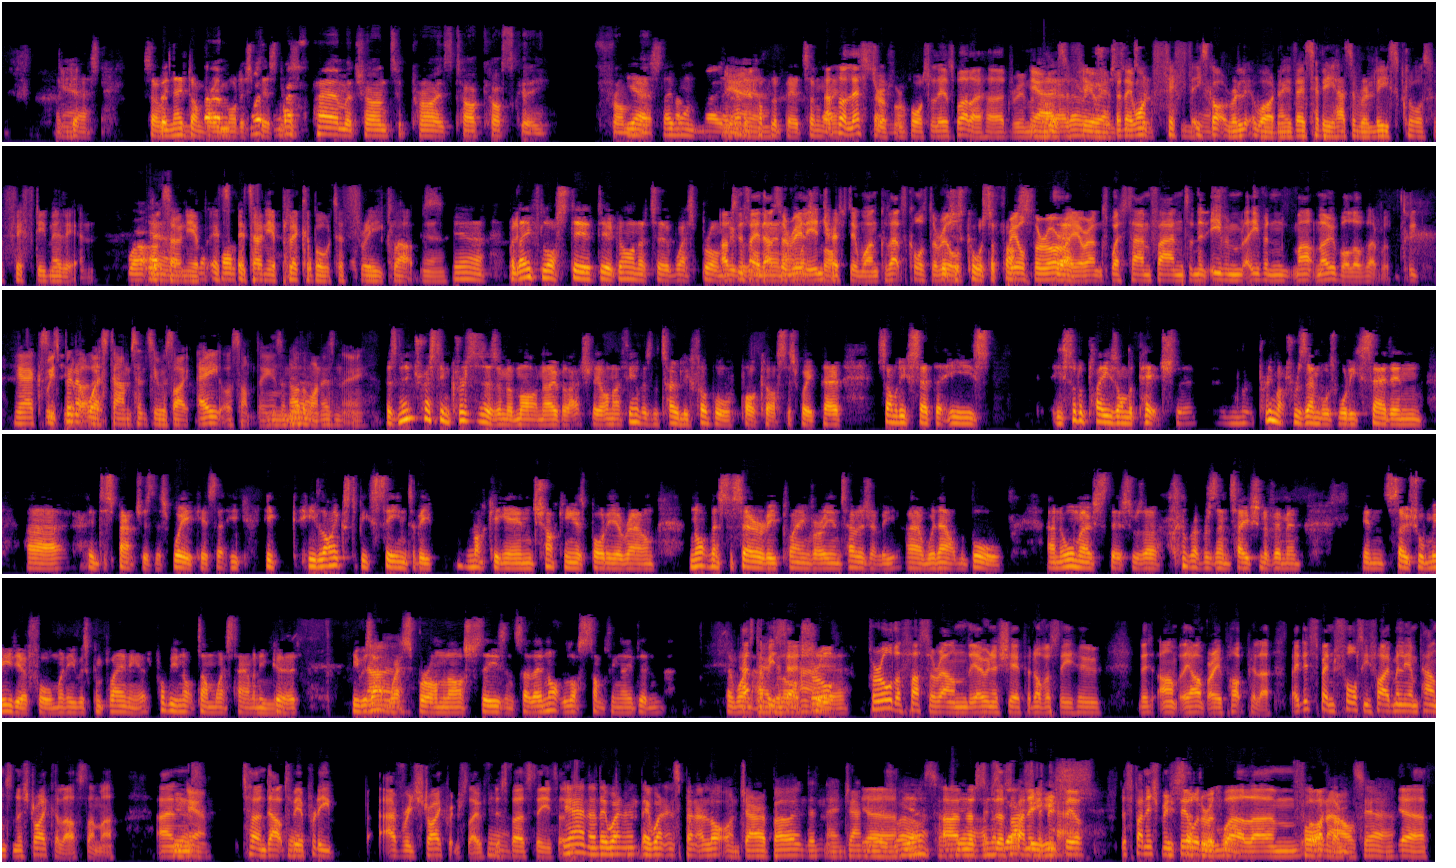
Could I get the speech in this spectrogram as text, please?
I Yeah. guess. So I mean, they've done very Um, modest West, business. West Ham are trying to prize Tarkowski from yes, they want. they- They had Yeah. a couple of bids, haven't I they? thought Leicester So- reportedly as well. I heard rumours. Yeah, Yeah, there's a few in, but they want fifty. He's got a rel- well, no, they said he has a release clause for fifty million. Well, Yeah. It's only it's it's only applicable to three clubs. Yeah. Yeah, but they've lost Di- Diangana to West Brom. I was going to say that's a really West Brom, interesting one because that's caused a real, has caused a fuss. real furore Yeah. amongst West Ham fans, and then even even Mark Noble of that. we- Yeah, because he's been at West Ham since he was like eight or something. He's mm, another Yeah. one, isn't he? There's an interesting criticism of Mark Noble actually on I think it was the Totally Football podcast this week. There, somebody said that he's he sort of plays on the pitch that pretty much resembles what he said in uh, in dispatches this week. Is that he he he likes to be seen to be mucking in, chucking his body around, not necessarily playing very intelligently uh, without the ball. And almost this was a representation of him in in social media form when he was complaining. It's probably not done West Ham any good. He was at West Brom last season, so they're not lost something they didn't. They weren't Has to be said for all, for all the fuss around the ownership and obviously who they aren't they aren't very popular. They did spend 45 million pounds on a striker last summer, and Yeah. turned out to be a pretty average striker so for this first season. Yeah, and then they went and, they went and spent a lot on Jarrod Bowen, didn't they, in January Yeah. as well? Yeah. So, And Yeah, the, the Spanish midfield, the Spanish midfielder as well. well. Um, four oh, nows, yeah. Yeah.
